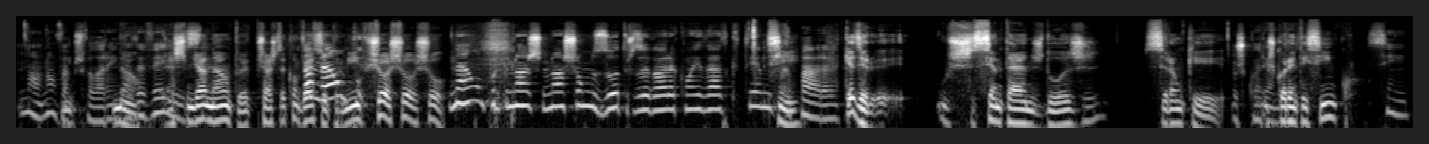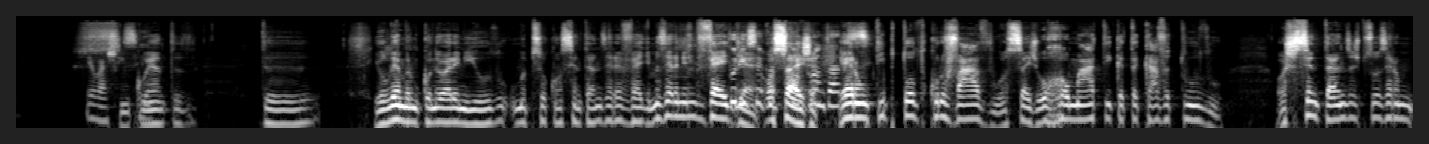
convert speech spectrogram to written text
Não, não vamos falar ainda Não, da velhice. acho melhor não, tu é que puxaste a conversa não, por mim. por- Show, show, show. Não, porque nós, nós somos outros agora com a idade que temos, Sim. repara. Quer dizer, eh, os 60 anos de hoje serão quê? Os 40. Os 45? Sim, eu acho que sim. 50 de- Eu lembro-me quando eu era miúdo, uma pessoa com 60 anos era velha, mas era mesmo velha. É ou seja, era um tipo todo curvado, ou seja, o reumático atacava tudo. Aos 60 anos as pessoas eram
